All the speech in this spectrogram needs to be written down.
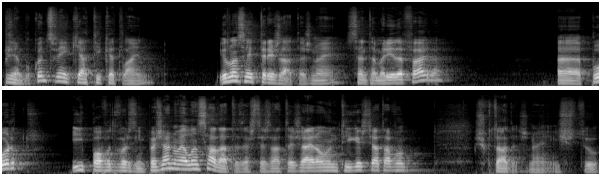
Por exemplo, quando se vem aqui à Ticketline, eu lancei três datas, não é? Santa Maria da Feira, uh, Porto e Pova de Varzim. Para já não é lançar datas, estas datas já eram antigas, já estavam escutadas, não é? Isto.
